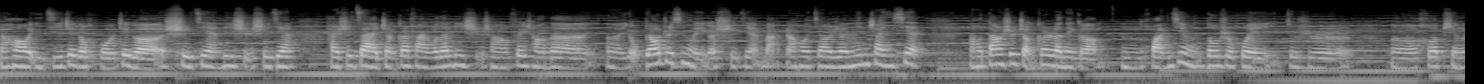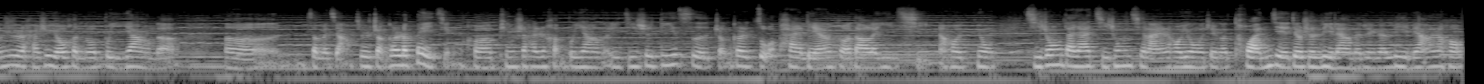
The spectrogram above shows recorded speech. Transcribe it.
然后以及这个活这个事件，历史事件，还是在整个法国的历史上非常的，呃，有标志性的一个事件吧。然后叫人民战线。然后当时整个的那个，嗯，环境都是会，就是，呃，和平日还是有很多不一样的，呃。怎么讲？就是整个的背景和平时还是很不一样的，以及是第一次整个左派联合到了一起，然后用集中大家集中起来，然后用这个团结就是力量的这个力量，然后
